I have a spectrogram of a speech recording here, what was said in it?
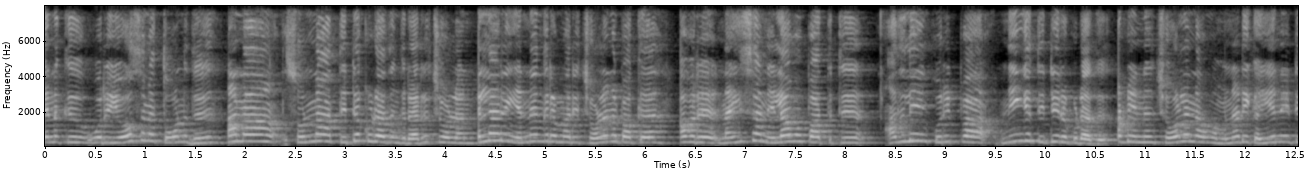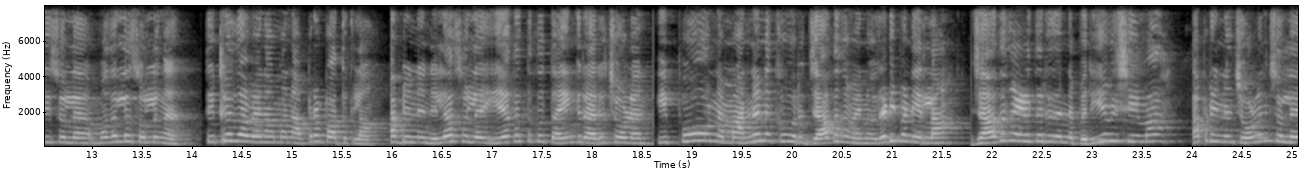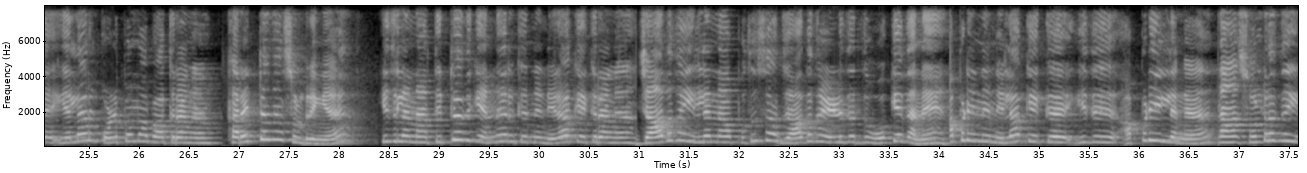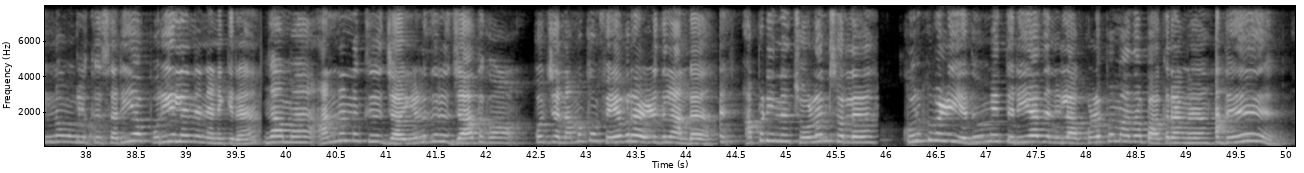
எனக்கு ஒரு யோசனை தோணுது. ஆனா சொன்னா திட்டக்கூடாதுங்கிறாரு சோழன். எல்லாரும் என்னங்கிற மாதிரி சோழனை பார்க்க அவரு நைஸா நிலாவை பார்த்துட்டு அதுலயும் குறிப்பா நீங்க திட்டிடக்கூடாது அப்படின்னு சோழன் அவங்க முன்னாடி கையை நீட்டி சொல்ல முதல்ல சொல்லுங்க. திட்டுறதா வேணாமான்னு அப்புறம் பாத்துக்கலாம் அப்படின்னு நிலா சொல்ல ஏகத்துக்கு தயங்குறாரு சோழன். இப்போ நம்ம அண்ணனுக்கு ஒரு ஜாதகம் வேணும். ரெடி பண்ணிடலாம். ஜாதகம் எழுதுறது என்ன பெரிய விஷயமா? அப்படின்னு சோழன் சொல்ல எல்லாரும் குழப்பமா பாக்குறாங்க கரெக்டா தான் சொல்றீங்க. இதுல நான் திட்டுறதுக்கு என்ன இருக்குன்னு நிலா கேக்குறாங்க ஜாதகம் இல்லைன்னா புதுசா ஜாதகம் எழுதுறது ஓகே தானே? அப்படின்னு நிலா கேட்க இது அப்படி இல்லைங்க. நான் சொல்றது இன்னும் உங்களுக்கு சரியா புரியலன்னு நினைக்கிறேன். நாம அண்ணனுக்கு ஜா எழுதுற ஜாதகம் கொஞ்சம் நமக்கும் ஃபேவரா எழுதலாம்ட அப்படின்னு சோழன் சொல்ல. குறுக்கு வழி எதுவுமே தெரியாத நிலா குழப்பமா தான் பாக்குறாங்க. அது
